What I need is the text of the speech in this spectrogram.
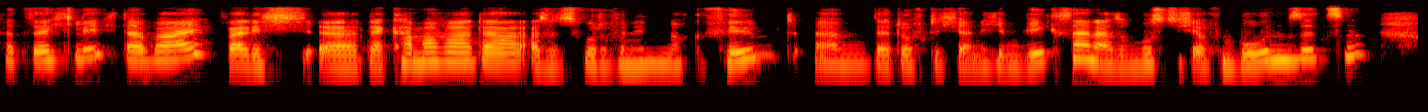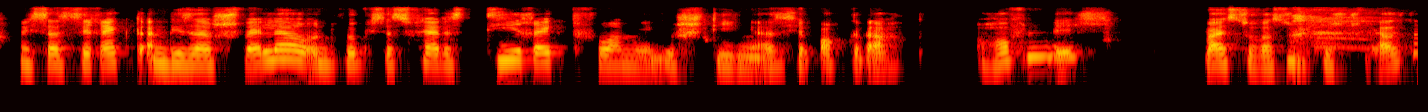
tatsächlich dabei, weil ich äh, der Kamera da, also es wurde von hinten noch gefilmt, ähm, da durfte ich ja nicht im Weg sein, also musste ich auf dem Boden sitzen. Und ich saß direkt an dieser Schwelle und wirklich das Pferd ist direkt vor mir gestiegen. Also ich habe auch gedacht, hoffentlich weißt du, was du tust.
